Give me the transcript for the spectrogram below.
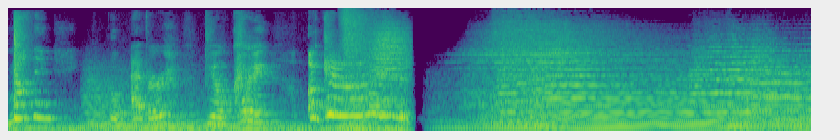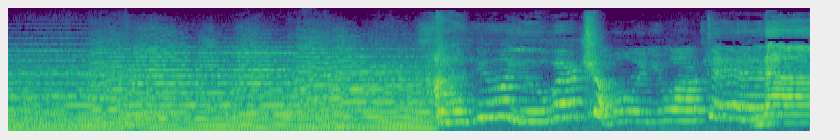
nothing will ever be okay again. Bye.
